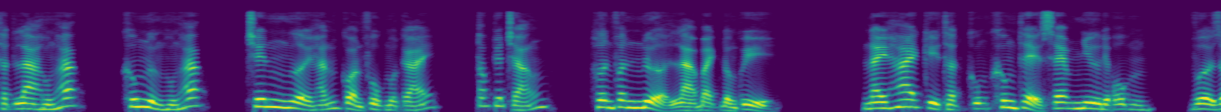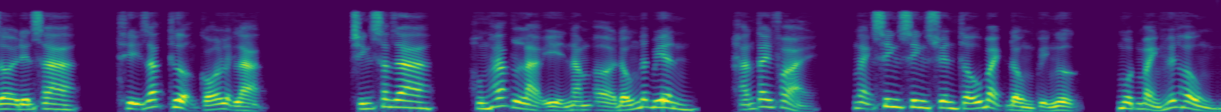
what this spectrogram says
thật là hùng hắc, không ngừng hùng hắc, trên người hắn còn phục một cái, tóc tuyết trắng, hơn phân nửa là bạch đồng quỷ. Này hai kỳ thật cũng không thể xem như đẹp ôm, vừa rời đến xa, thị giác thượng có lệch lạc. Chính xác ra, hùng hắc là ỉ nằm ở đống đất biên, hắn tay phải, ngạnh sinh sinh xuyên thấu bạch đồng quỷ ngực, một mảnh huyết hồng,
